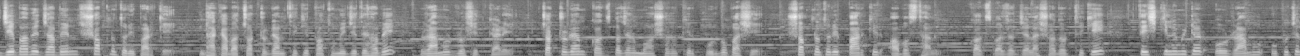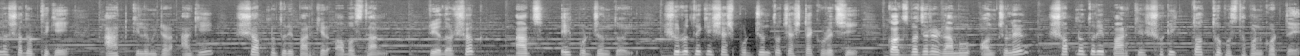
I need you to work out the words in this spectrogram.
যেভাবে যাবেন স্বপ্নতরী পার্কে। ঢাকা বা চট্টগ্রাম থেকে প্রথমে যেতে হবে রামুর রশিদ কারে চট্টগ্রাম কক্সবাজার মহাসড়কের পূর্ব পাশে স্বপ্নতরী পার্কের অবস্থান। কক্সবাজার জেলা সদর থেকে তেইশ কিলোমিটার ও রামু উপজেলা সদর থেকে আট কিলোমিটার আগে স্বপ্নতরী পার্কের অবস্থান। প্রিয় দর্শক, আজ এই পর্যন্তই। শুরু থেকে শেষ পর্যন্ত চেষ্টা করেছি কক্সবাজারের রামু অঞ্চলের স্বপ্নতরী পার্কের সঠিক তথ্য উপস্থাপন করতে।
